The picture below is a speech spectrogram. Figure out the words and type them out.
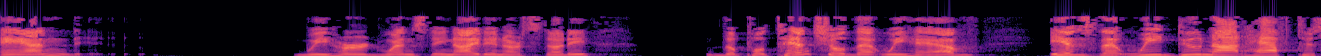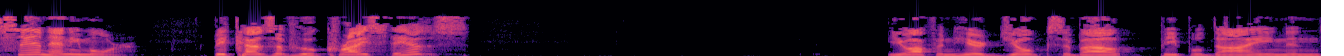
And we heard Wednesday night in our study, the potential that we have is that we do not have to sin anymore because of who Christ is. You often hear jokes about people dying and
